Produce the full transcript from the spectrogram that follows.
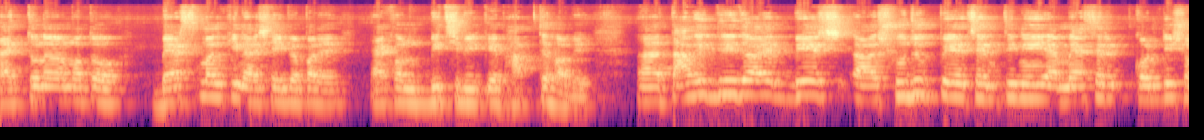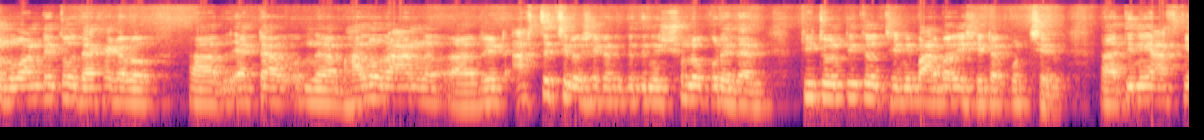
দায়িত্ব নেওয়ার মতো ব্যাটসম্যান কিনা সেই ব্যাপারে এখন বিসিবিকে ভাবতে হবে। তাহিদ হৃদয় বেশ সুযোগ পেয়েছেন। তিনি ম্যাচের কন্ডিশন ওয়ানডে তো দেখা গেল একটা ভালো রান রেট আসতে ছিল, সেখান থেকে তিনি ষোলো করে দেন। টি টোয়েন্টিতেও তিনি বারবারই সেটা করছেন। তিনি আজকে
